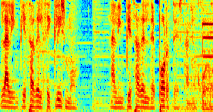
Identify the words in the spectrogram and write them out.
la limpieza del ciclismo, la limpieza del deporte están en juego.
